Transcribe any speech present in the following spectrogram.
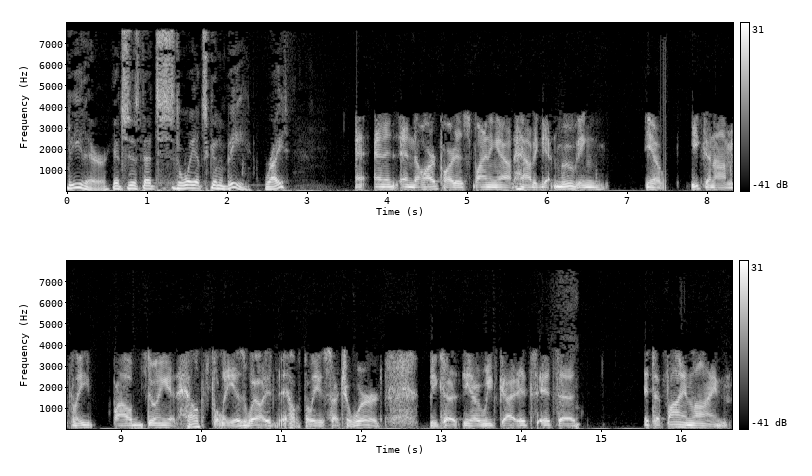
be there. It's just that's the way it's going to be, right? and and and the hard part is finding out how to get moving, you know, economically while doing it healthfully as well. Healthfully is such a word because you know we've got it's it's a it's a fine line,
